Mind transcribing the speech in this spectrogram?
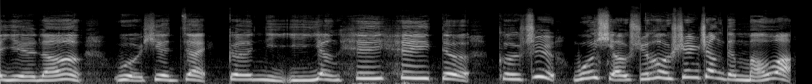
野狼，我现在跟你一样黑黑的。可是我小时候身上的毛啊，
